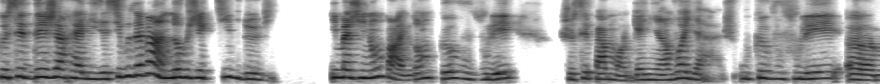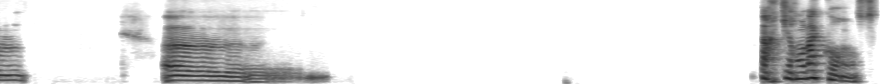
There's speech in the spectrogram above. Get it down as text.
que c'est déjà réalisé. Si vous avez un objectif de vie, Imaginons par exemple que vous voulez, je ne sais pas moi, gagner un voyage ou que vous voulez euh, euh, partir en vacances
